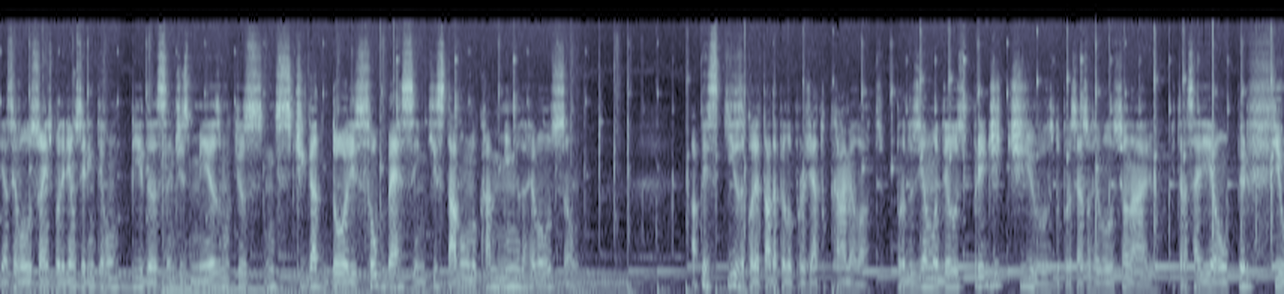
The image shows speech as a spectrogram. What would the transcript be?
e as revoluções poderiam ser interrompidas antes mesmo que os instigadores soubessem que estavam no caminho da revolução. A pesquisa coletada pelo projeto Camelot produzia modelos preditivos do processo revolucionário e traçaria o perfil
